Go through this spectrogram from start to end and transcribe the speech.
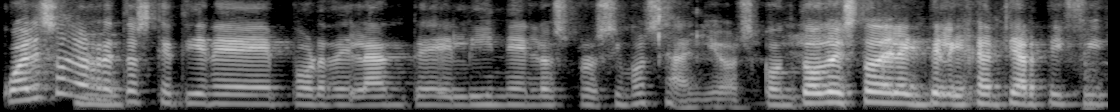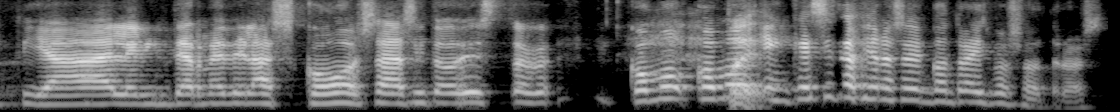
¿Cuáles son los retos que tiene por delante el INE en los próximos años? Con todo esto de la inteligencia artificial, el Internet de las cosas y todo esto. ¿Cómo, cómo, pues ¿En qué situación os encontráis vosotros?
